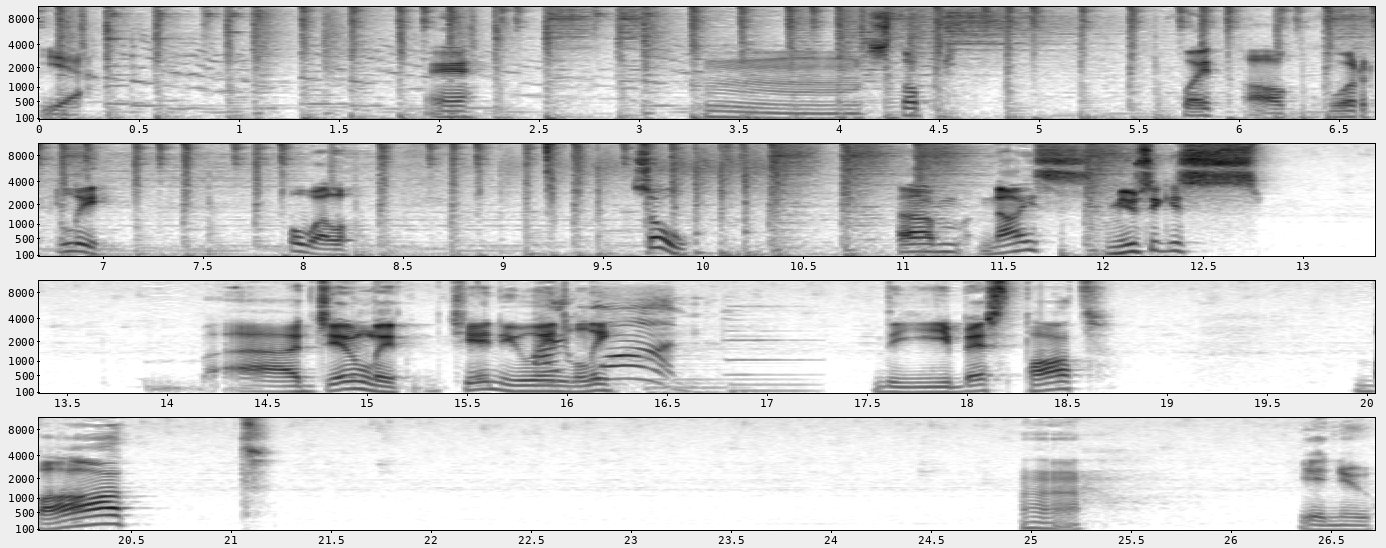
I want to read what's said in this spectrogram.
Yeah. Eh. Hmm, stopped quite awkwardly. Oh well. So, um, nice. Music is uh, generally, genuinely the best part. But... Uh, yeah, new.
